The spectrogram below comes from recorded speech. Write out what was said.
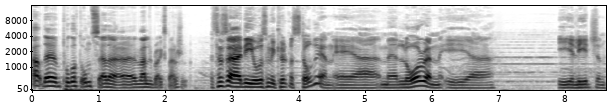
Ja, det er på godt og ondt så er det eh, veldig bra expansion. Jeg syns de gjorde så mye kult med storyen, i, eh, med Lauren i, eh, i Legion.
